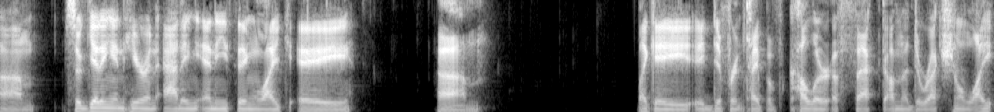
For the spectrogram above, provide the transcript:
Um, so getting in here and adding anything like a um, like a, a different type of color effect on the directional light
